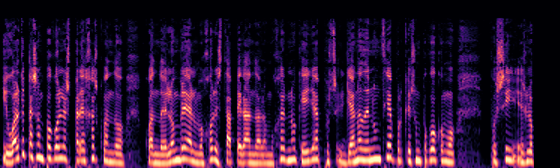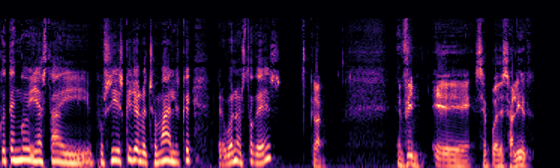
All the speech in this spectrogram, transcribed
Igual que pasa un poco en las parejas cuando, cuando el hombre a lo mejor está pegando a la mujer, ¿no? Que ella pues ya no denuncia porque es un poco como, pues sí, es lo que tengo y ya está. Y pues sí, es que yo lo he hecho mal, es que... Pero bueno, ¿esto qué es? Claro. En fin, eh, se puede salir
